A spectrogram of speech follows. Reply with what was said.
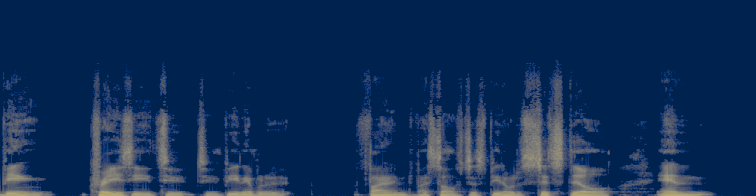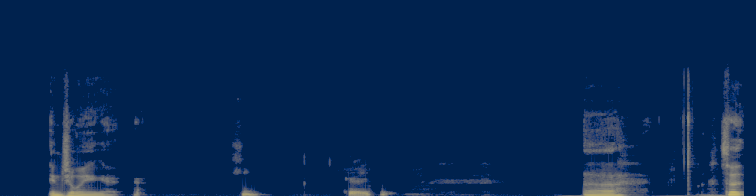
being crazy to to being able to find myself, just being able to sit still and enjoying it. Great. Uh, so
